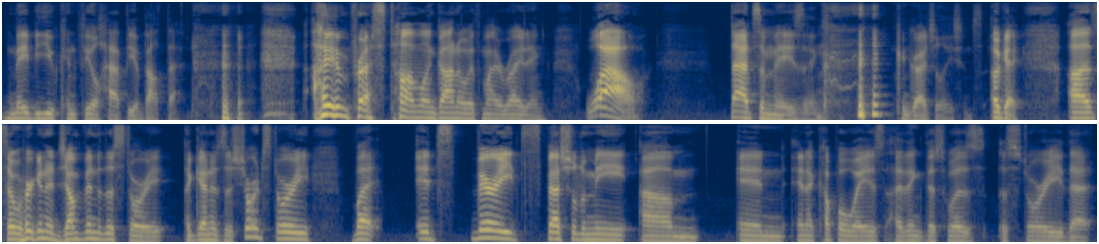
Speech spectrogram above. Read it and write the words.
maybe you can feel happy about that. I impressed Tom Longano with my writing. Wow. That's amazing. Congratulations. Okay. Uh, so we're going to jump into the story. Again, it's a short story, but it's very special to me um, in in a couple ways. I think this was a story that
